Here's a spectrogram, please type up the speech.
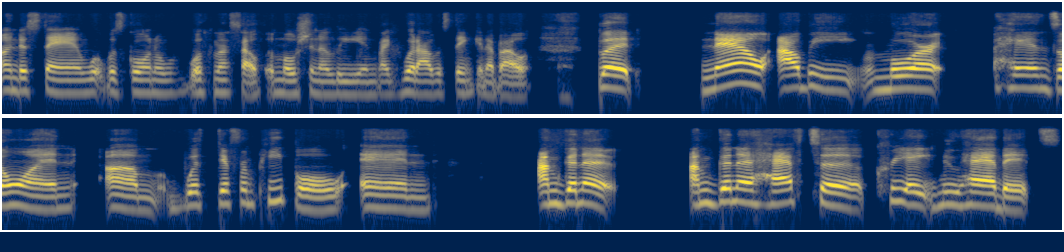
understand what was going on with myself emotionally and like what I was thinking about but now I'll be more hands-on um with different people and I'm gonna I'm gonna have to create new habits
